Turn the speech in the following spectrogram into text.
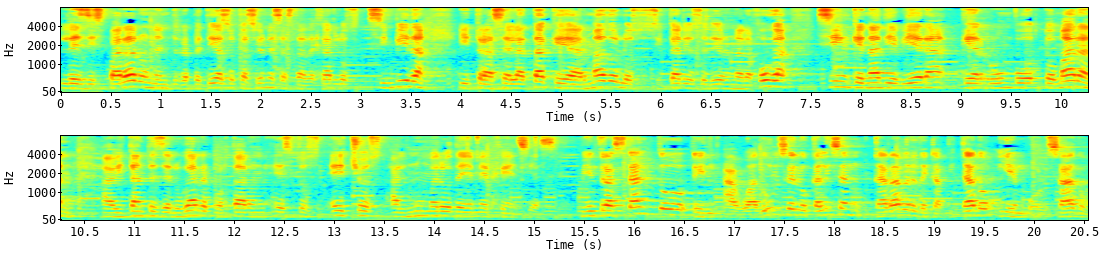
Les dispararon en repetidas ocasiones hasta dejarlos sin vida y tras el ataque armado los sicarios se dieron a la fuga sin que nadie viera qué rumbo tomaran. Habitantes del lugar reportaron estos hechos al número de emergencias. Mientras tanto, en Agua Dulce localizan cadáver decapitado y embolsado.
